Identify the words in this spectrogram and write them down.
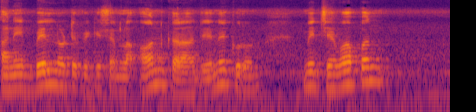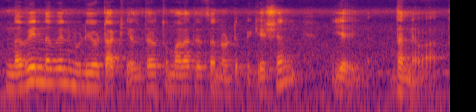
आणि बेल नोटिफिकेशनला ऑन करा जेणेकरून मी जेव्हा पण नवीन नवीन व्हिडिओ टाकेल तर तुम्हाला त्याचं नोटिफिकेशन येईल. धन्यवाद.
